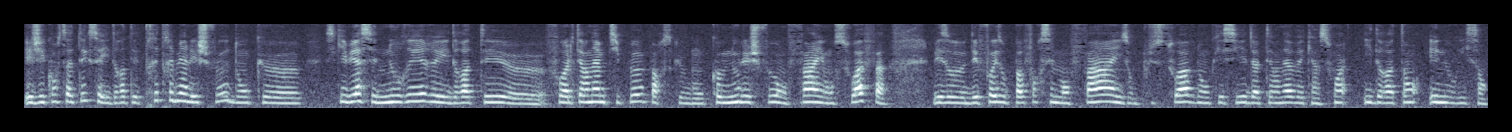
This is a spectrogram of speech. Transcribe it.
Et j'ai constaté que ça hydratait très très bien les cheveux. Donc, euh, ce qui est bien, c'est nourrir et hydrater. Il faut alterner un petit peu parce que, bon, comme nous, les cheveux ont faim et ont soif. Mais des fois, ils n'ont pas forcément faim, ils ont plus soif. Donc, essayez d'alterner avec un soin hydratant et nourrissant.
